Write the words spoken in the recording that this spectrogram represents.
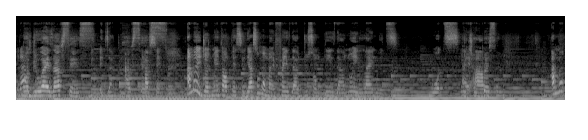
So that's But be wise, have sense. Exactly Have sense. have sense i'm not a judgmental person there are some of my friends that do some things that are not in line with what With i am person. I'm not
